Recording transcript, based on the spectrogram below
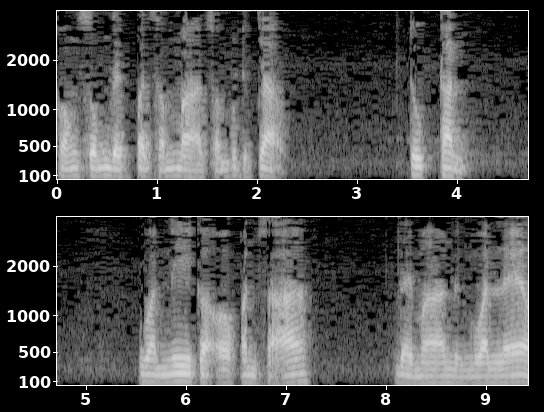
ของสมเด็จพระสัมมาสัมพุทธเจ้า ทุกท่าน วันนี้ก็ออกพรรษาได้มาหนึ่งวันแล้ว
